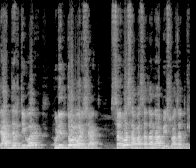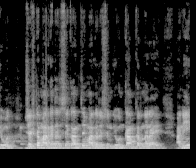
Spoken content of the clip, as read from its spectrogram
त्याच धर्तीवर पुढील दोन वर्षात सर्व सभासदांना विश्वासात घेऊन ज्येष्ठ मार्गदर्शकांचे मार्गदर्शन घेऊन काम करणार आहे. आणि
